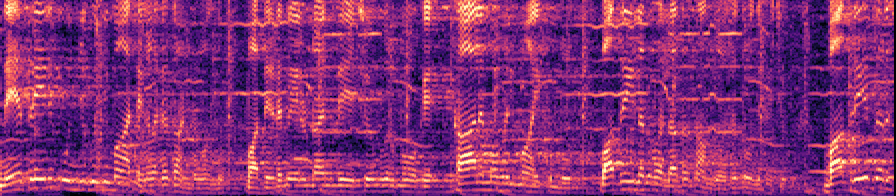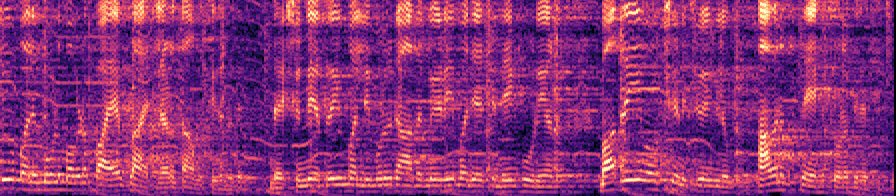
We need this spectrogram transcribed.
നേത്രയിൽ കുഞ്ഞു കുഞ്ഞു മാറ്റങ്ങളൊക്കെ കണ്ടുവന്നു. ഭദ്രയുടെ മേലുണ്ടായ ദേഷ്യവും കുറിപ്പും ഒക്കെ കാലം അവളിൽ മായ്ക്കുമ്പോൾ ഭദ്രയിൽ അത് വല്ലാത്ത സന്തോഷം തോന്നിപ്പിച്ചു. ഭദ്രയും ദർശവും മനുമോളും അവിടെ പഴയ ഫ്ലാറ്റിലാണ് താമസിക്കുന്നത്. ദക്ഷിൻ നേത്രയും മല്ലിമോളും രാധമ്മയുടെയും അജയച്ചന്റെയും കൂടെയാണ് ബാദ്രിയെയും അവർ ക്ഷണിച്ചുവെങ്കിലും അവനത് സ്നേഹത്തോടെ നിരസിച്ചു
